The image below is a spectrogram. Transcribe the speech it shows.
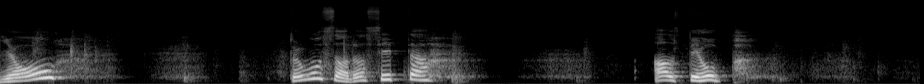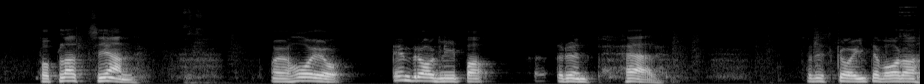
Ja. Då så, då sitter alltihop på plats igen. Och jag har ju en bra glipa runt här. Så det ska inte vara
